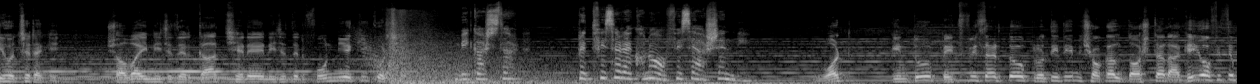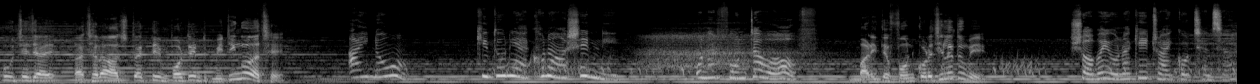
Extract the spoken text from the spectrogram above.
কি হচ্ছেটা কি? সবাই নিজেদের কাজ ছেড়ে নিজেদের ফোন নিয়ে কি করছে? বিকাশ স্যার পৃথ্বী স্যার এখনও অফিসে আসেননি। হোয়াট কিন্তু পৃথ্বী স্যার তো প্রতিদিন সকাল দশটার আগেই অফিসে পৌঁছে যায়। তাছাড়া আজ তো একটা ইম্পর্টেন্ট মিটিংও আছে। আই নো কিন্তু উনি এখনও আসেননি। ওনার ফোনটাও অফ বাড়িতে ফোন করেছিলে তুমি? সবাই ওনাকেই ট্রাই করছেন স্যার।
